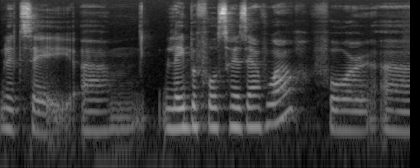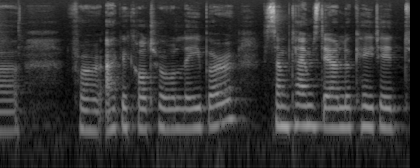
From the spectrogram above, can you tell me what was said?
let's say, um, labor force reservoir for uh, for agricultural labor. Sometimes they are located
